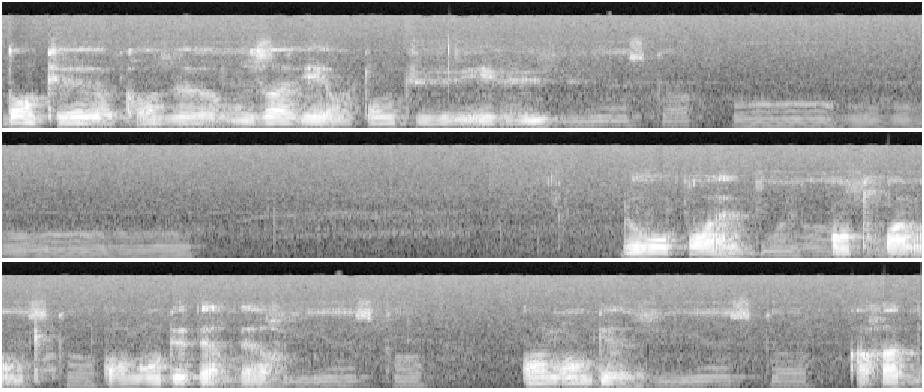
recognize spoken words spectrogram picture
Donc, euh, comme vous avez entendu et vu, nouveau poème en trois langues, en langue berbère, en langue arabe,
